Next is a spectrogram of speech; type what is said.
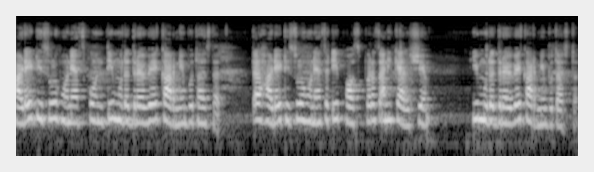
हाडे ठिसूळ होण्यास कोणती मूलद्रव्ये कारणीभूत असतात? तर हाडे ठिसूळ होण्यासाठी फॉस्फरस आणि कॅल्शियम ही मूलद्रव्ये कारणीभूत असतात.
